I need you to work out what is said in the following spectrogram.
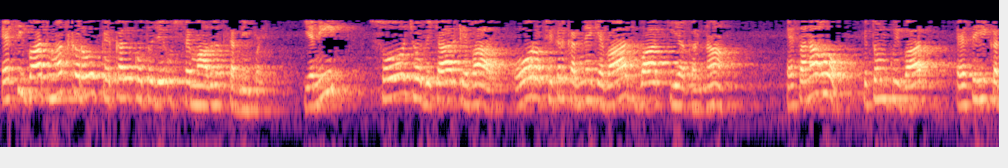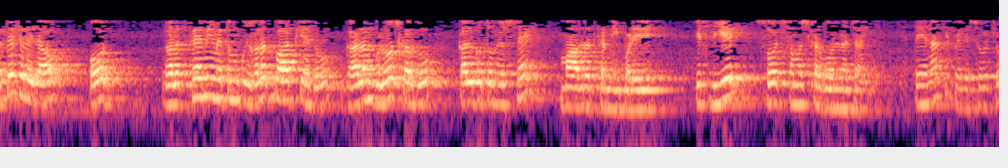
ایسی بات مت کرو کہ کل کو تجھے اس سے معذرت کرنی پڑے۔ یعنی سوچ و بچار کے بعد، غور و فکر کرنے کے بعد بات کیا کرنا۔ ایسا نہ ہو کہ تم کوئی بات ایسے ہی کرتے چلے جاؤ اور غلط فہمی میں تم کوئی غلط بات کہہ دو، گالم گلوچ کر دو، کل کو تمہیں اس سے معذرت کرنی پڑے۔ اس لیے سوچ سمجھ کر بولنا چاہیے۔ کہتے ہیں نا کہ پہلے سوچو،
